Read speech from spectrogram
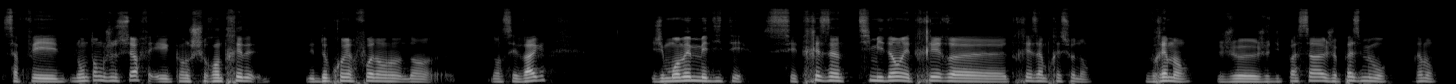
ça fait longtemps que je surfe et quand je suis rentré les deux premières fois dans, dans, ces vagues, j'ai moi-même médité. C'est très intimidant et très, très impressionnant. Vraiment. Je, je dis pas ça, je pèse mes mots, vraiment.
